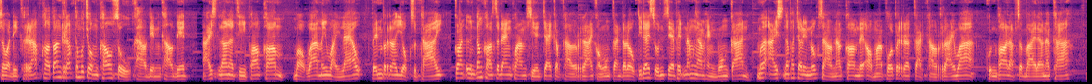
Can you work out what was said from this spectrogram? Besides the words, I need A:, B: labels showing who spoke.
A: สวัสดีครับ ขอต้อนรับท่านผู้ชมเข้าสู่ข่าวเด่นข่าวเด็ดไอซ์แล้วนาทีพอคอมบอกว่าไม่ไหวแล้ว เป็นประโยคสุดท้าย ก่อนอื่นต้องขอแสดงความเสียใจกับข่าวร้ายของวงการตลกที่ได้สูญเสียเพชรน้ำงามแห่งวงการ เมื่อไอซ์นภัชรินลูกสาวนักคอมได้ออกมาโพสต์ประกาศข่าวร้ายว่า คุณพ่อหลับสบายแล้วนะคะ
